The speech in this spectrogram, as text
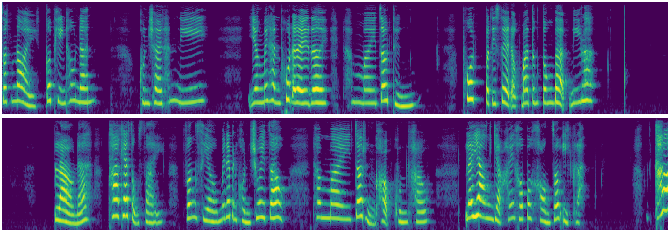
สักหน่อยก็เพียงเท่านั้น คุณชายท่านนี้ ยังไม่ทันพูดอะไรเลยทำไมเจ้าถึงพูดปฏิเสธออกมาตรงๆแบบนี้ล่ะ เปล่านะ ข้าแค่สงสัย เฟิงเซียวไม่ได้เป็นคนช่วยเจ้า ทำไมเจ้าถึงขอบคุณเขา และยังอยากให้เขาประคองเจ้าอีกล่ะ ข้า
